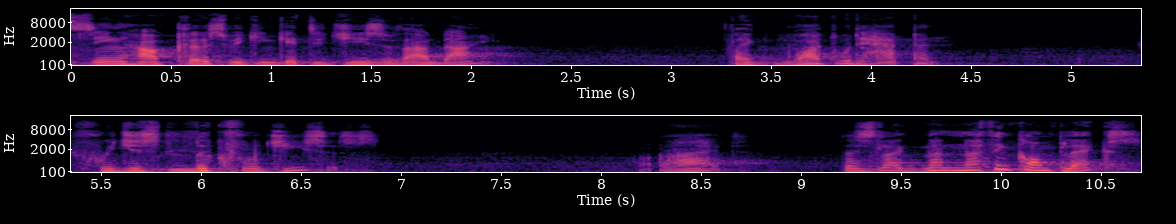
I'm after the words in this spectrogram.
seeing how close we can get to Jesus without dying. Like, what would happen if we just look for Jesus? Right? There's like no, nothing complex.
